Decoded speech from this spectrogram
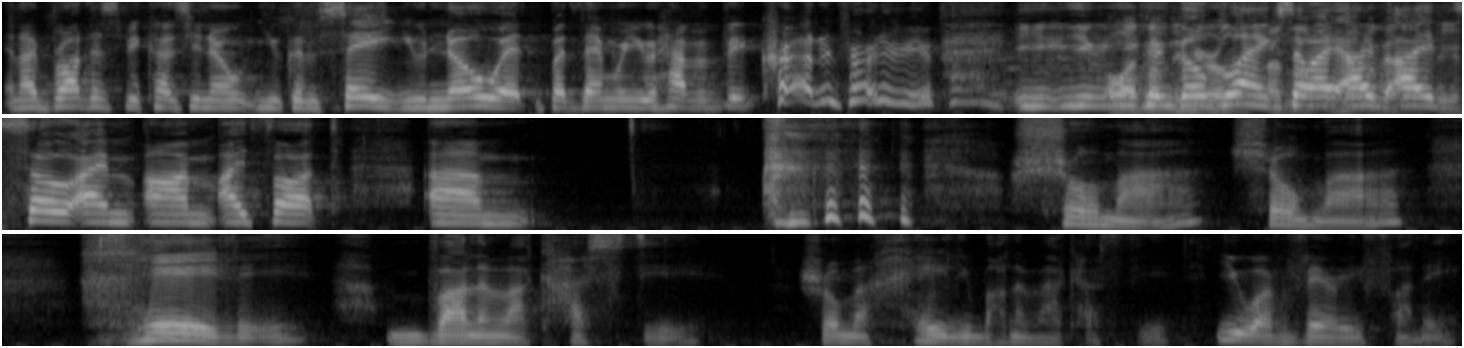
and I brought this because, you know, you can say you know it, but then when you have a big crowd in front of you, you, you, Oh, you can go hear a li- blank. So I, I, I, so I'm, um, I thought, um, shoma, shoma, cheli, banamakasti. Shoma cheli banamakasti. You are very funny.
